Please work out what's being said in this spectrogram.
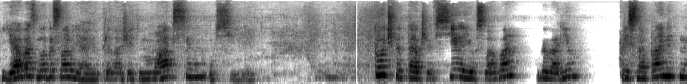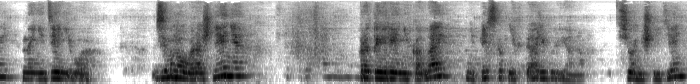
Я вас благословляю приложить максимум усилий. Точно так же все ее слова говорил преснопамятный, ныне день его земного рождения, протеерей Николай, епископ Нектарий Гурьянов. Сегодняшний день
